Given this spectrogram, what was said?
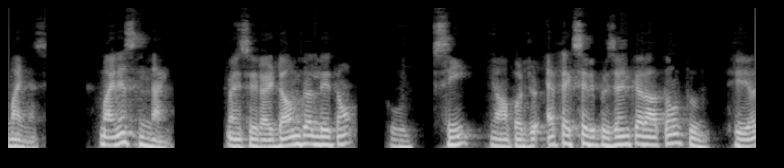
minus minus nine मैं इसे राइट डाउन कर लेता हूँ। तो सी यहाँ पर जो एफ़ एक्स से रिप्रेजेंट कराता हूँ तो हियर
